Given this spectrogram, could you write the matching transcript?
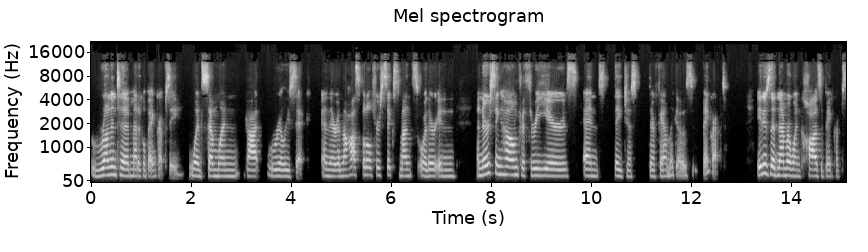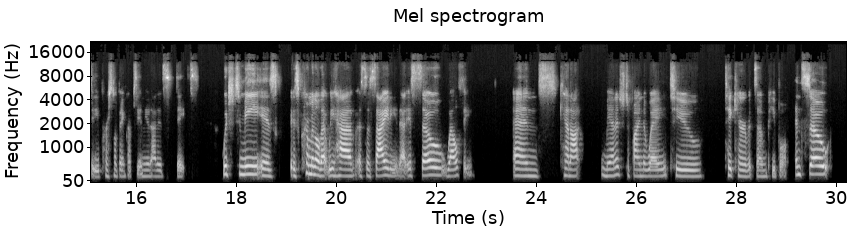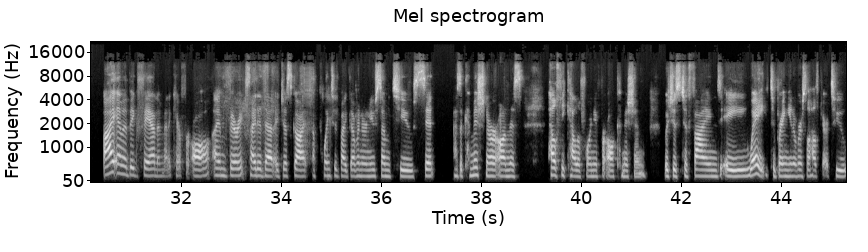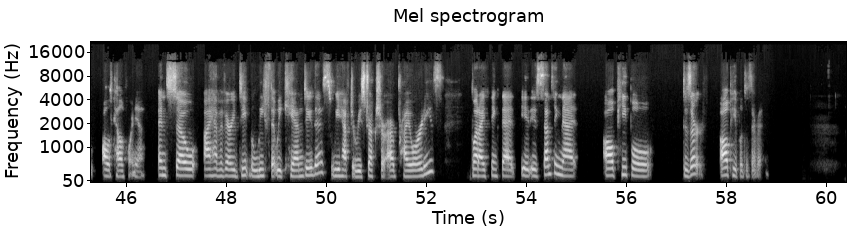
run into medical bankruptcy when someone got really sick and they're in the hospital for six months or they're in a nursing home for three years and they just their family goes bankrupt. It is the number one cause of bankruptcy personal bankruptcy in the united states which to me is is criminal that we have a society that is so wealthy and cannot managed to find a way to take care of its own people. And so I am a big fan of Medicare for All. I'm very excited that I just got appointed by Governor Newsom to sit as a commissioner on this Healthy California for All Commission, which is to find a way to bring universal health care to all of California. And so I have a very deep belief that we can do this. We have to restructure our priorities. But I think that it is something that all people deserve. All people deserve it.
